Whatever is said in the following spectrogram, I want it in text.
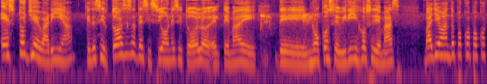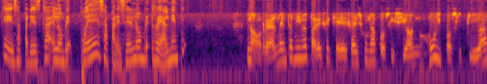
esto llevaría, es decir, todas esas decisiones y todo lo- el tema de, de no concebir hijos y demás, va llevando poco a poco a que desaparezca el hombre. ¿Puede desaparecer el hombre realmente? No, realmente a mí me parece que esa es una posición muy positiva,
